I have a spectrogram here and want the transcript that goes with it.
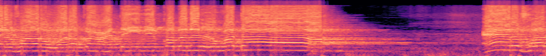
এরপর ওয়ারাকাতাইনে ক্বাবলা আল-গাদা এরপর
